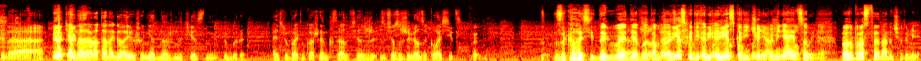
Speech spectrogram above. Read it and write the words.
Тогда... Так я наоборот тогда говорю, что нет, нужны честные выборы. А если убрать Лукашенко, сразу все, все заживет, заколосится. Заколосить, да, нет, там резко, резко ничего не поменяется, просто, просто надо что-то менять.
